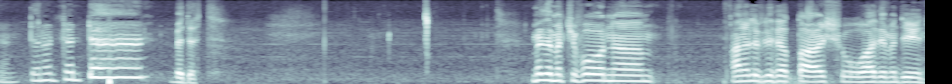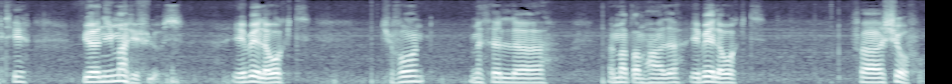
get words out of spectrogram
دن دن دن دن بدت مثل ما تشوفون أنا لفلي 13 وهذه مدينتي يعني ما في فلوس. يبي له وقت. تشوفون؟ مثل آه، المطعم هذا يبي له وقت. فشوفوا.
